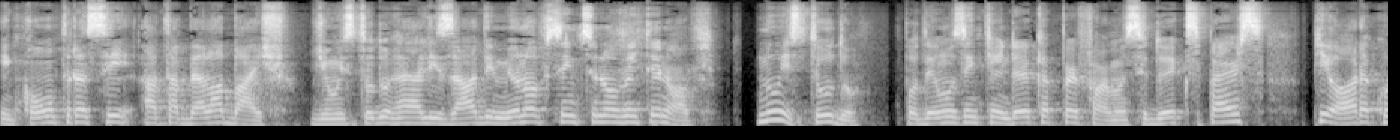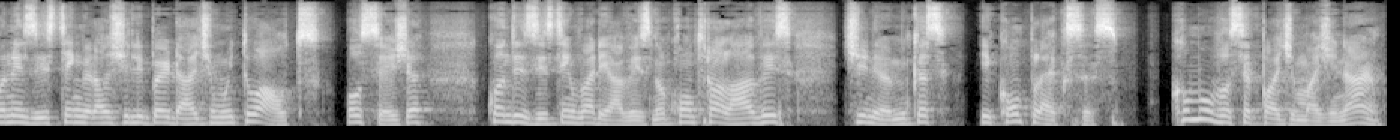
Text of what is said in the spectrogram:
encontra-se a tabela abaixo, de um estudo realizado em 1999. No estudo, podemos entender que a performance do Experts piora quando existem graus de liberdade muito altos, ou seja, quando existem variáveis não controláveis, dinâmicas e complexas. Como você pode imaginar,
